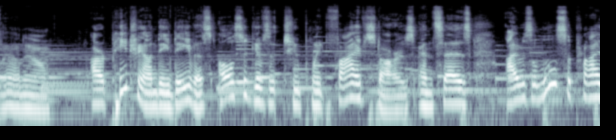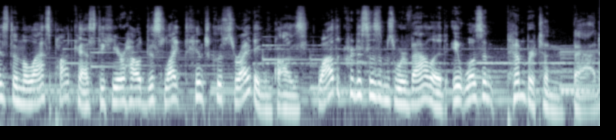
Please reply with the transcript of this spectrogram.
I don't know. Our Patreon, Dave Davis, also gives it 2.5 stars and says, I was a little surprised in the last podcast to hear how disliked Hinchcliffe's writing was. While the criticisms were valid, it wasn't Pemberton bad.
